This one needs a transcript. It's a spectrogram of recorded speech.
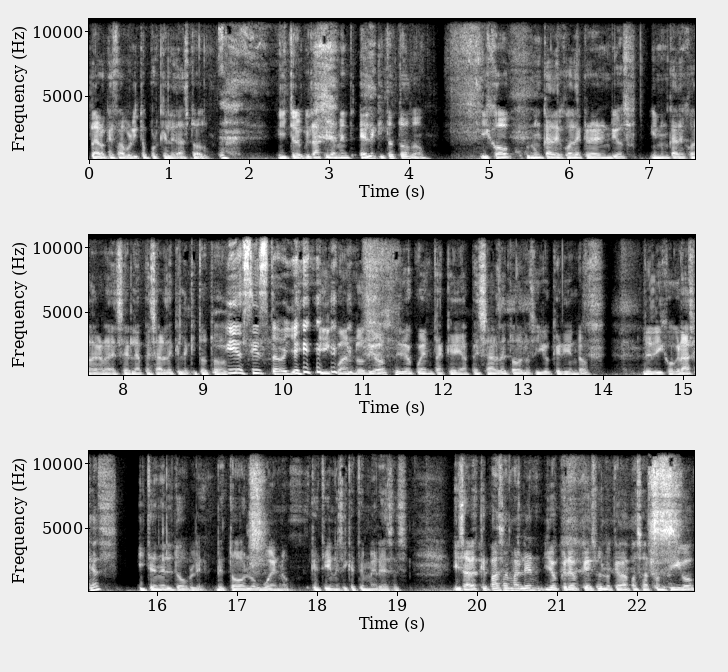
claro que es favorito porque le das todo. Y rápidamente, él le quitó todo. Y Job nunca dejó de creer en Dios y nunca dejó de agradecerle a pesar de que le quitó todo. Y así estoy. Y cuando Dios se dio cuenta que a pesar de todo lo siguió queriendo, le dijo gracias y ten el doble de todo lo bueno que tienes y que te mereces. ¿Y sabes qué pasa, Marlene? Yo creo que eso es lo que va a pasar contigo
